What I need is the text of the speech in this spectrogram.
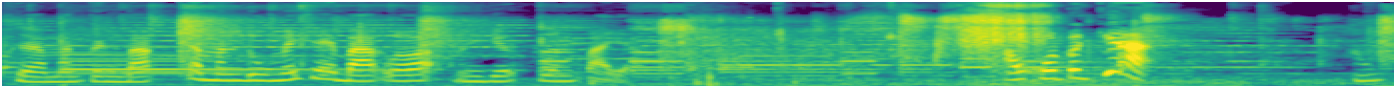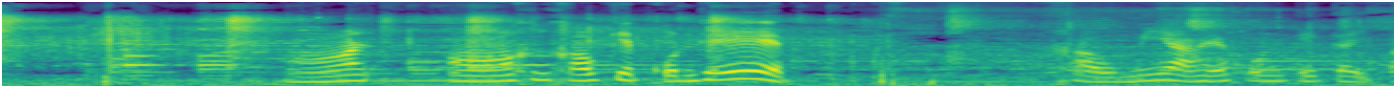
เผื่อมันเป็นบั๊กแต่มันดูไม่ใช่บั๊กแล้วอะมันเยอะเกินไปอะเอาคนไปแก่อ๋อ อ๋อ คือเขาเก็บคนเทพ เขาไม่อยากให้คนไกลๆไป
